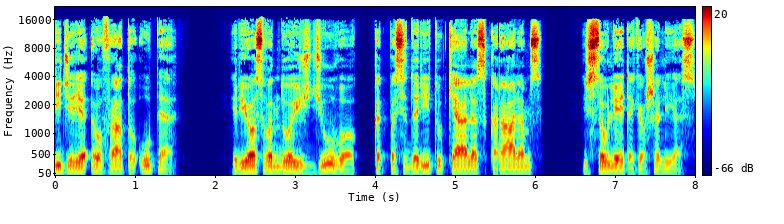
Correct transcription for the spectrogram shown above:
didžiąją Eufrato upę ir jos vanduo išdžiūvo, kad pasidarytų kelias karaliams iš saulėtekio šalies.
